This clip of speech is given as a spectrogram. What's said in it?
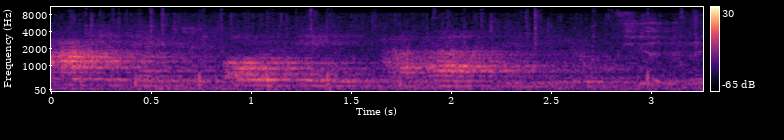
architect of all things above and below.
